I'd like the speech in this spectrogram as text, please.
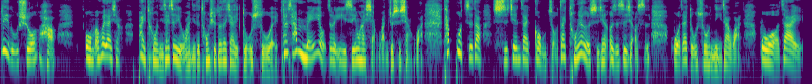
例如说，好。我们会在想，拜托你在这里玩，你的同学都在家里读书，诶，但是他没有这个意思，因为他想玩就是想玩，他不知道时间在共走，在同样的时间，二十四小时，我在读书，你在玩，我在。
